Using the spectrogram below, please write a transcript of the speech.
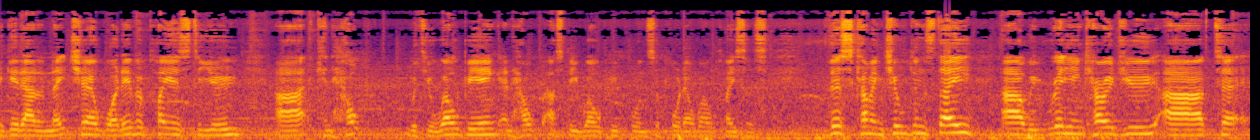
to get out in nature, whatever play is to you, uh, can help with your well-being and help us be well people and support our well places. This coming Children's Day, uh, we really encourage you uh, to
